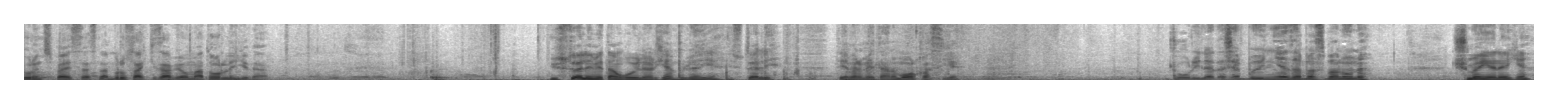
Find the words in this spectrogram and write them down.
4 pozitsiyasidan 1.8 объем motorligidan 100 talik metan qo'yilar ekan bularga 100 talik temir metani bor orqasiga? Ko'ringlar tashlab qo'yilgan zapas baloni. Tushmagan ekan.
